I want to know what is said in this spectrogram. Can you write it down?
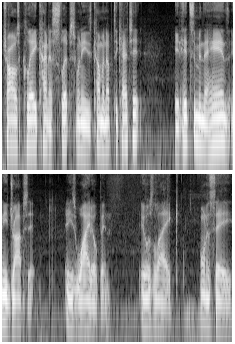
Charles Clay kind of slips when he's coming up to catch it. It hits him in the hands and he drops it, and he's wide open. It was like I want to say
